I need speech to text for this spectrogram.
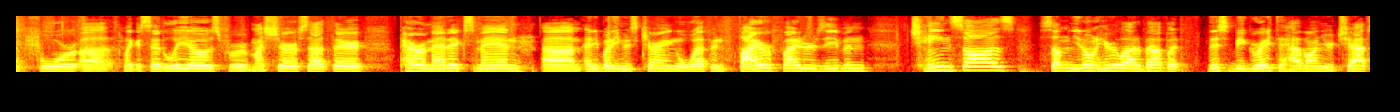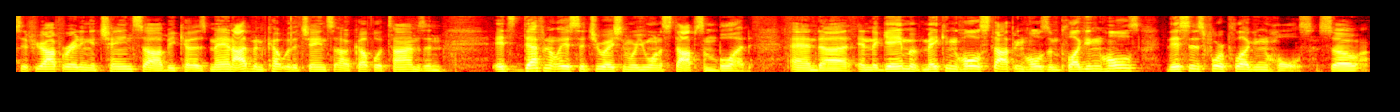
for, uh, like I said, LEOs, for my sheriffs out there, paramedics, man, um, anybody who's carrying a weapon, firefighters even, chainsaws, something you don't hear a lot about, but this would be great to have on your chaps if you're operating a chainsaw because, man, I've been cut with a chainsaw a couple of times and it's definitely a situation where you want to stop some blood. And uh, in the game of making holes, stopping holes, and plugging holes, this is for plugging holes. So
